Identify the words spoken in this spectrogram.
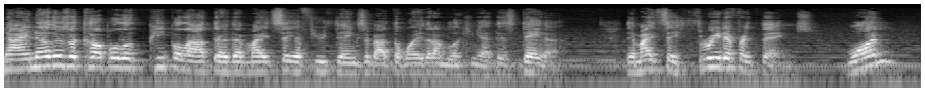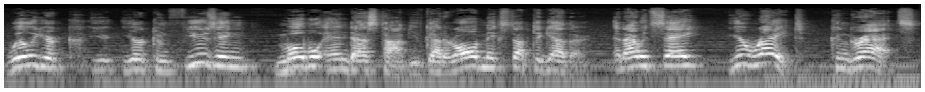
Now, I know there's a couple of people out there that might say a few things about the way that I'm looking at this data. They might say three different things. One, Wil, you're, you're confusing mobile and desktop. You've got it all mixed up together. And I would say, you're right. Congrats.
